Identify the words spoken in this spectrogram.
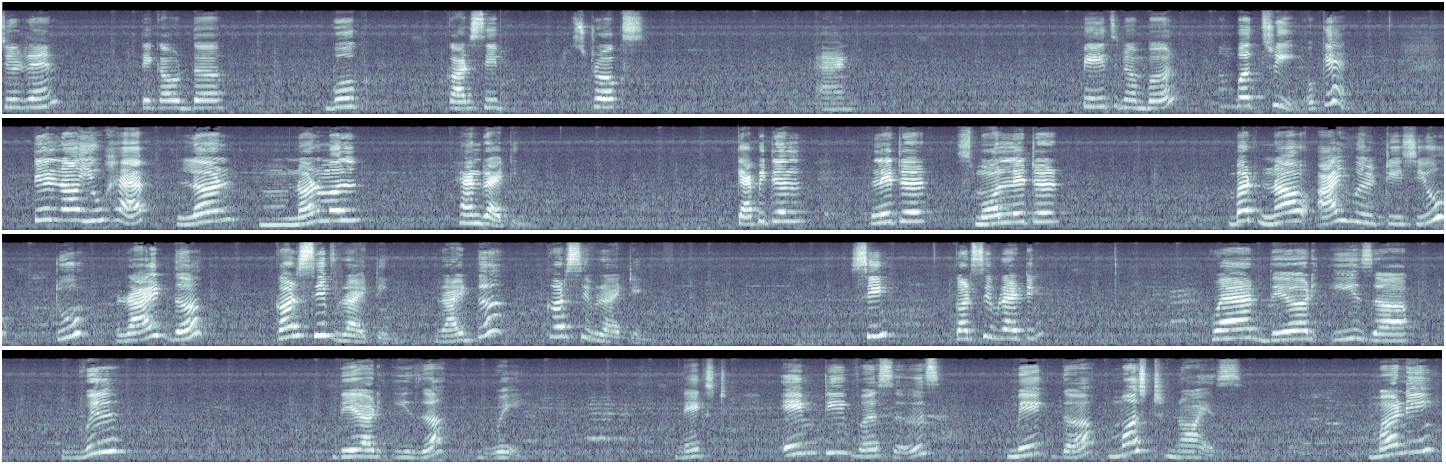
children take out the book cursive strokes and page number number 3 okay? Till now you have learned normal handwriting. Capital letter small letter. But now i will teach you to write the cursive writing. Write the cursive writing. See cursive writing. Where there is a will there is a way. Next empty vessels make the most noise. Money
